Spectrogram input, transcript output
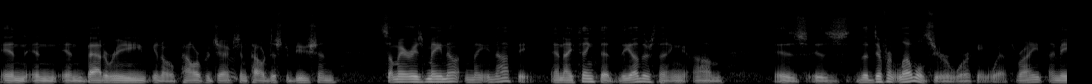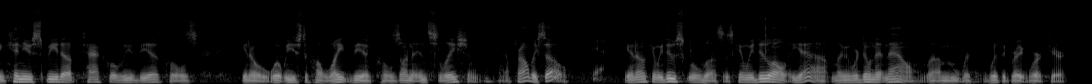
in, in, in battery, you know, power projection, power distribution. Some areas may not, may not be. And I think that the other thing, um, is, is the different levels you're working with, right? I mean, can you speed up tactical vehicles, you know, what we used to call white vehicles on installation? Uh, Probably so. Yeah. You know, can we do school buses? Can we do all, yeah, I mean, we're doing it now um, with, with the great work here.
